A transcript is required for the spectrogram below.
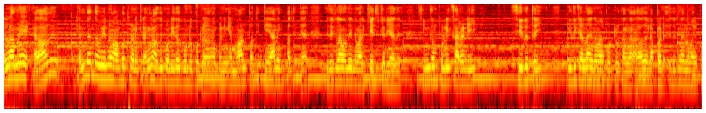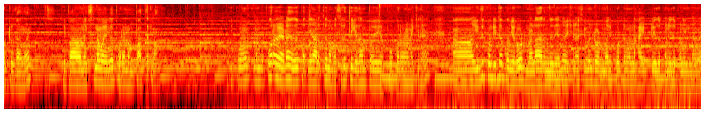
எல்லாமே அதாவது எந்தெந்த உயிரினம் ஆபத்துன்னு நினைக்கிறாங்களோ அது கொண்டு இதை கூண்டு போட்டுருக்காங்க இப்போ நீங்கள் மான் பார்த்தீங்க யானைக்கு பார்த்தீங்க இதுக்கெல்லாம் வந்து இந்த மாதிரி கேஜ் கிடையாது. சிங்கம் புலி கரடி சிறுத்தை இதுக்கெல்லாம் இந்த மாதிரி போட்டிருக்காங்க. அதாவது லெப்பர்டு இதுக்கெல்லாம் இந்த மாதிரி போட்டிருக்காங்க. இப்போ நெக்ஸ்ட் நம்ம எங்கே போகிறோம் நம்ம பார்த்துக்கலாம். இப்போ நம்ம போகிற இடம் எது பார்த்தீங்கன்னா அடுத்து நம்ம சிறுத்தைக்கு தான் போய் போகிறோம்னு நினைக்கிறேன். இது கொண்டு தான் கொஞ்சம் ரோடு நல்லா இருந்தது. என்ன விஷயம்னா சிமெண்ட் ரோடு மாதிரி போட்டு நல்லா ஹைட் இது பண்ணி இது பண்ணியிருந்தாங்க.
